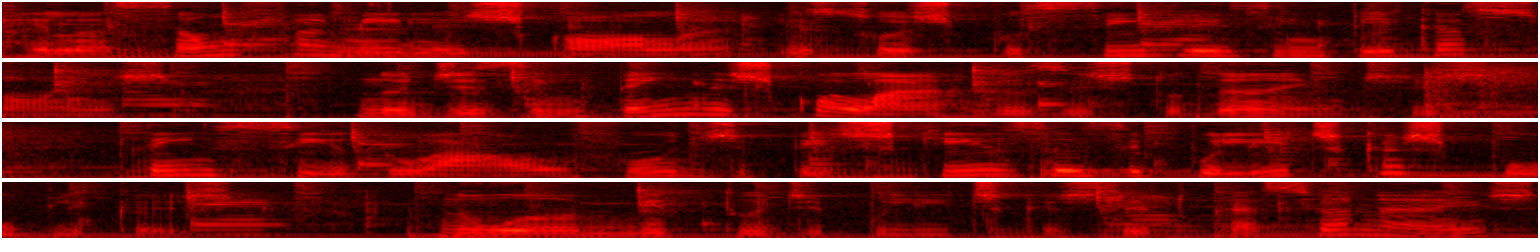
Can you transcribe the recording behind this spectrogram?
relação família-escola e suas possíveis implicações no desempenho escolar dos estudantes tem sido alvo de pesquisas e políticas públicas. No âmbito de políticas educacionais,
